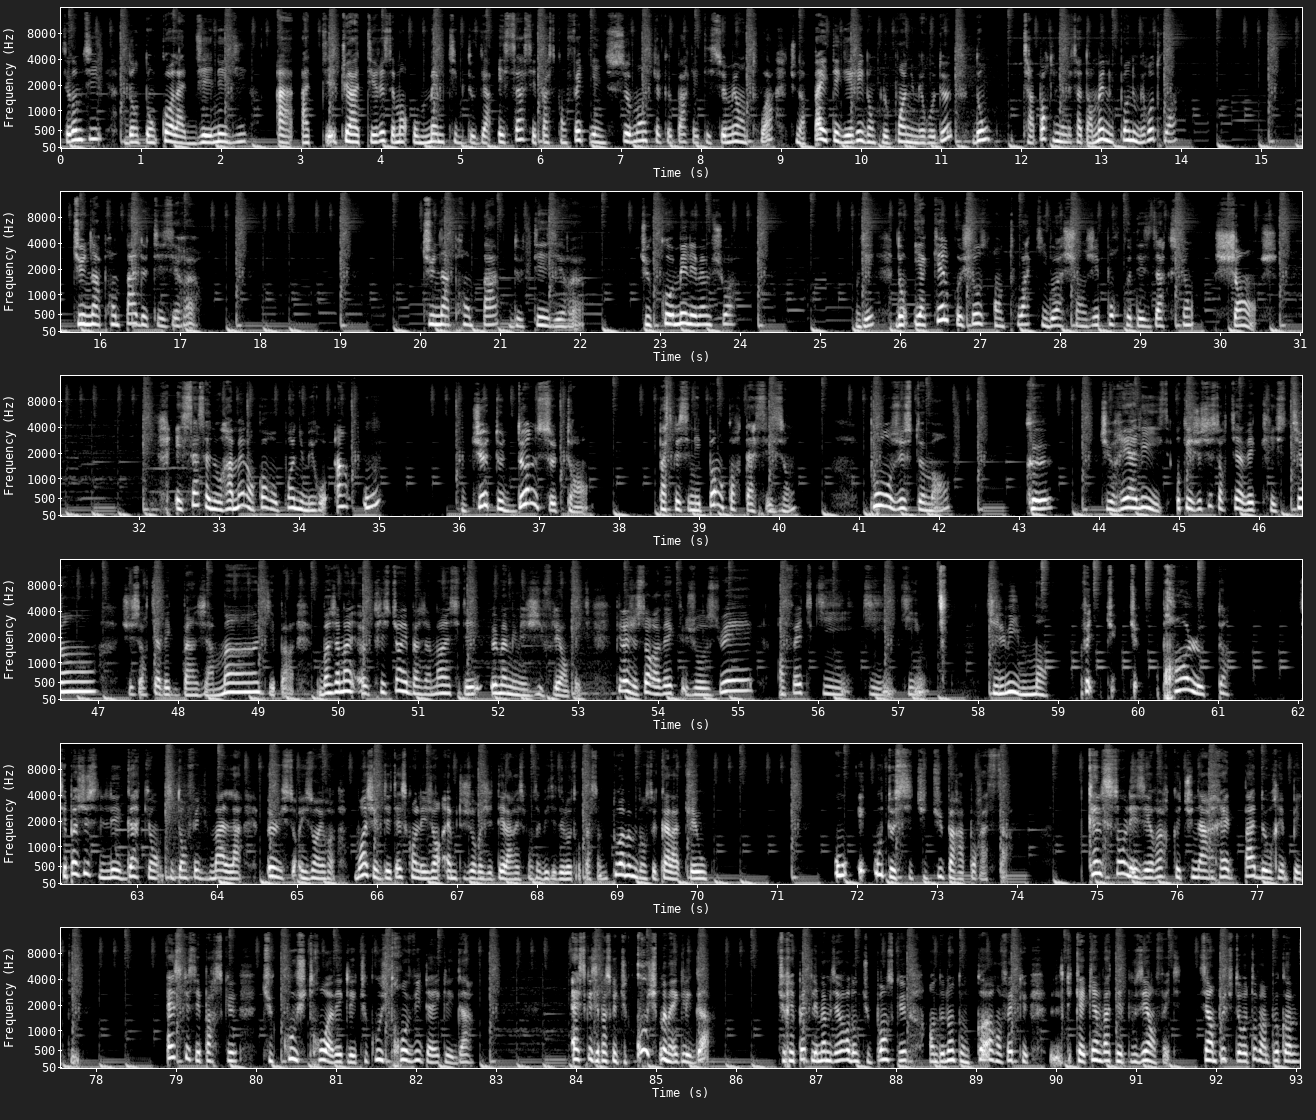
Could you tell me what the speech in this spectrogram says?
C'est comme si dans ton corps, la DNA dit tu as attiré seulement au même type de gars. Et ça, c'est parce qu'en fait, il y a une semence quelque part qui a été semée en toi. Tu n'as pas été guéri, donc le point numéro 2. Donc, ça, ça t'emmène au point numéro 3. Tu n'apprends pas de tes erreurs tu n'apprends pas de tes erreurs. Tu commets les mêmes choix. Ok? Donc, il y a quelque chose en toi qui doit changer pour que tes actions changent. Et ça, ça nous ramène encore au point numéro 1 où Dieu te donne ce temps, parce que ce n'est pas encore ta saison, pour justement que tu réalises, ok, je suis sortie avec Christian, je suis sortie avec Benjamin, qui est pas... Benjamin, euh, Christian et Benjamin, c'était eux-mêmes, ils me giflaient en fait. Puis là, je sors avec Josué, en fait, qui, qui, qui, qui lui ment. En fait, tu, tu prends le temps. C'est pas juste les gars qui, ont, qui t'ont fait du mal là. Eux, ils ont erreur. Moi, je déteste quand les gens aiment toujours rejeter la responsabilité de l'autre personne. Toi-même, dans ce cas-là, tu es où? Où, et où te situes-tu par rapport à ça? Quelles sont les erreurs que tu n'arrêtes pas de répéter? Est-ce que c'est parce que tu couches trop avec les, tu couches trop vite avec les gars? Est-ce que c'est parce que tu couches même avec les gars? Tu répètes les mêmes erreurs, donc tu penses que en donnant ton corps, en fait, que quelqu'un va t'épouser, en fait. C'est un peu, tu te retrouves un peu comme,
